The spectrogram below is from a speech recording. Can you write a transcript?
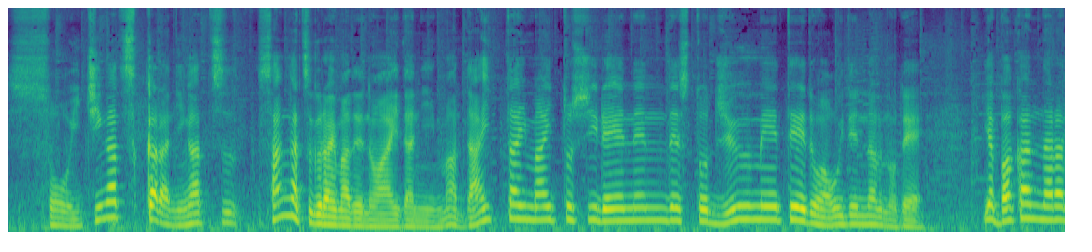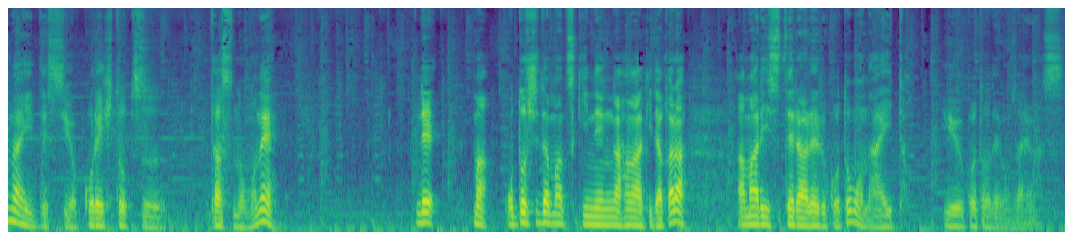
そう1月から2月3月ぐらいまでの間にまあ大体毎年例年ですと10名程度はおいでになるのでいやバカにならないですよこれ一つ出すのもね。でまあお年玉付き年賀はがきだからあまり捨てられることもないということでございます。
